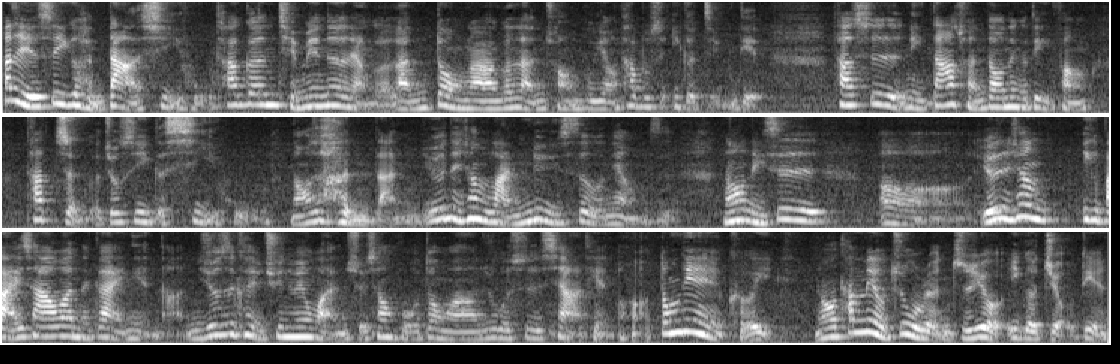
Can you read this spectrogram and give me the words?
它也是一个很大的西湖，它跟前面那两个蓝洞啊、跟蓝窗不一样，它不是一个景点。它是你搭船到那个地方，它整个就是一个西湖，然后是很蓝，有点像蓝绿色那样子。然后你是呃，有点像一个白沙湾的概念呐，你就是可以去那边玩水上活动啊。如果是夏天的话，冬天也可以。然后它没有住人，只有一个酒店，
